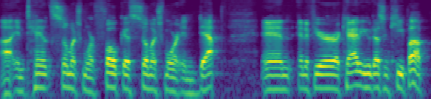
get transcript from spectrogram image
uh, intense, so much more focused, so much more in depth, and and if you're a caddy who doesn't keep up,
